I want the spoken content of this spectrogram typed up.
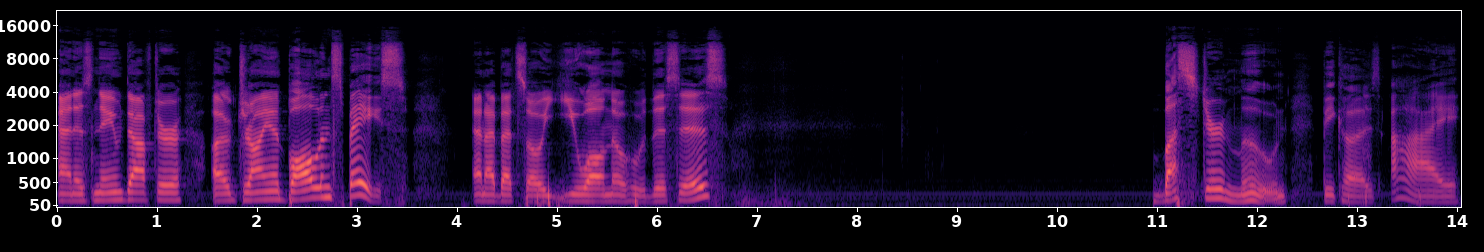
and is named after a giant ball in space. And I bet so you all know who this is. Buster Moon, because I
